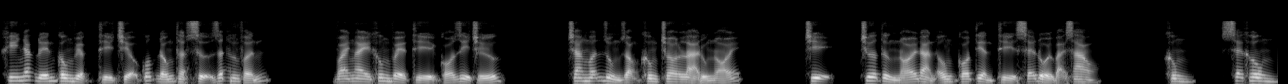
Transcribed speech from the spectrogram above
Khi nhắc đến công việc thì Triệu Quốc Đống thật sự rất hưng phấn. Vài ngày không về thì có gì chứ? Trang Mẫn dùng giọng không cho là đúng nói. Chị, chưa từng nói đàn ông có tiền thì sẽ đổi bại sao? Không, sẽ không,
